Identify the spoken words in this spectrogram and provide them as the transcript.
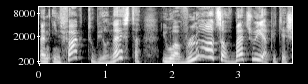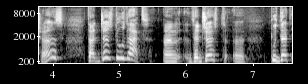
And in fact to be honest you have lots of battery applications that just do that. And they just uh, put that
